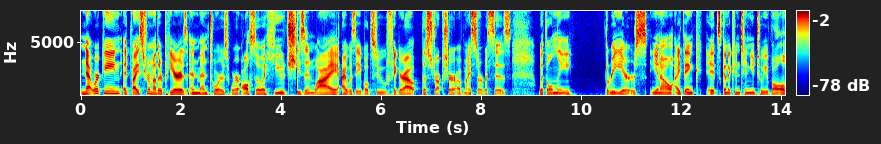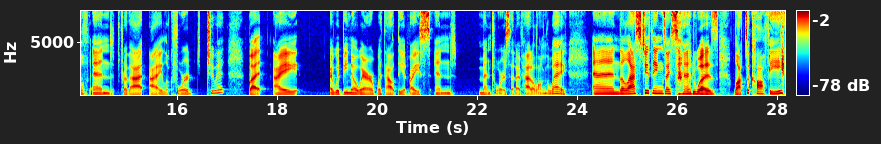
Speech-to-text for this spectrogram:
networking, advice from other peers, and mentors were also a huge reason why I was able to figure out the structure of my services with only three years. You know, I think it's going to continue to evolve. And for that, I look forward to it. But I, I would be nowhere without the advice and mentors that I've had along the way. And the last two things I said was lots of coffee.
